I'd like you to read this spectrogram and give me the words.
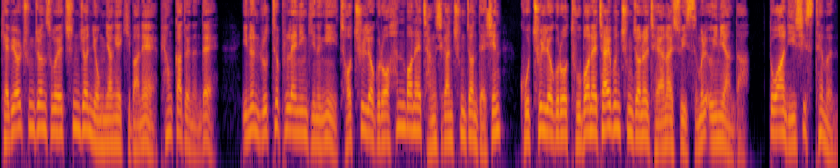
개별 충전소의 충전 용량에 기반해 평가되는데 이는 루트 플래닝 기능이 저출력으로 한 번의 장시간 충전 대신 고출력으로 두 번의 짧은 충전을 제한할 수 있음을 의미한다. 또한 이 시스템은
